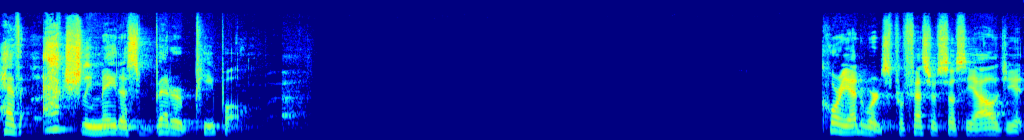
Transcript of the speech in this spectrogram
have actually made us better people. Korie Edwards, professor of sociology at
